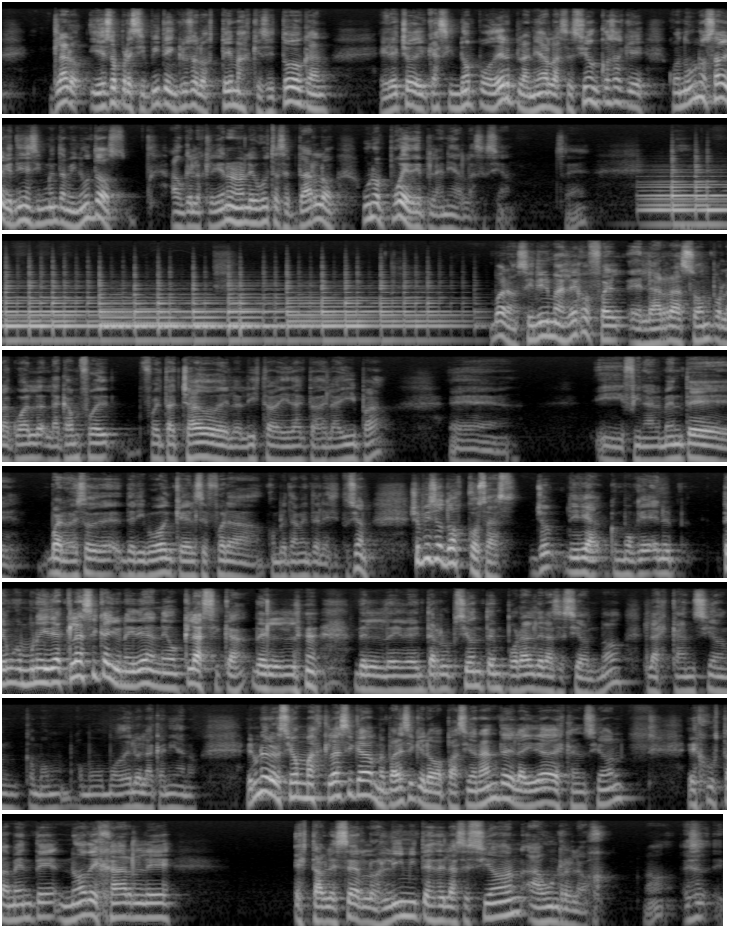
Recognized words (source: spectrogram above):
claro, y eso precipita incluso los temas que se tocan, el hecho de casi no poder planear la sesión, cosa que cuando uno sabe que tiene 50 minutos, aunque a los clientes no les gusta aceptarlo, uno puede planear la sesión. ¿sí? Bueno, sin ir más lejos, fue la razón por la cual Lacan fue, fue tachado de la lista de didactas de la IPA. Eh, y finalmente, bueno, eso derivó en que él se fuera completamente de la institución. Yo pienso dos cosas. Yo diría, como que tengo como una idea clásica y una idea neoclásica del, de la interrupción temporal de la sesión, ¿no? la escansión como, como modelo lacaniano. En una versión más clásica, me parece que lo apasionante de la idea de escansión es justamente no dejarle establecer los límites de la sesión a un reloj. ¿no?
